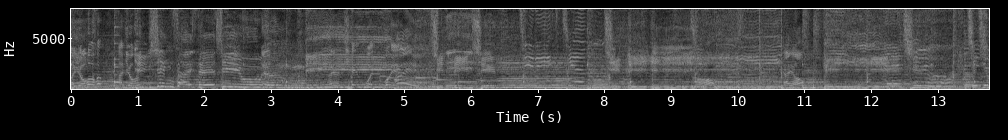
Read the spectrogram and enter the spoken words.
哎呦，哎呦，人生在世只有两字，千文会啊，一字情，一字义。好，加油！你。的手，亲像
